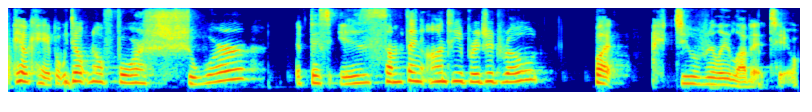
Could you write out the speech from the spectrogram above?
Okay, okay, but we don't know for sure if this is something Auntie Bridget wrote, but I do really love it too.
